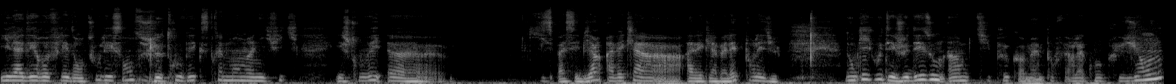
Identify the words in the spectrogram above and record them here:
Il a des reflets dans tous les sens. Je le trouve extrêmement magnifique. Et je trouvais euh, se passait bien avec la, avec la palette pour les yeux. Donc écoutez, je dézoome un petit peu quand même pour faire la conclusion.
